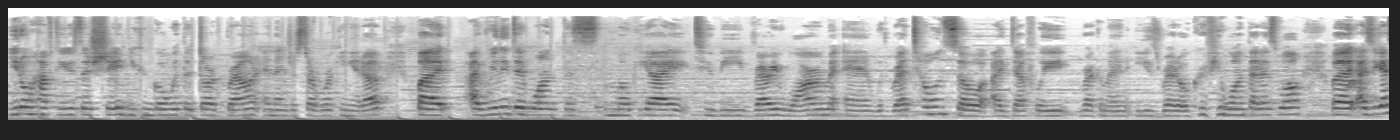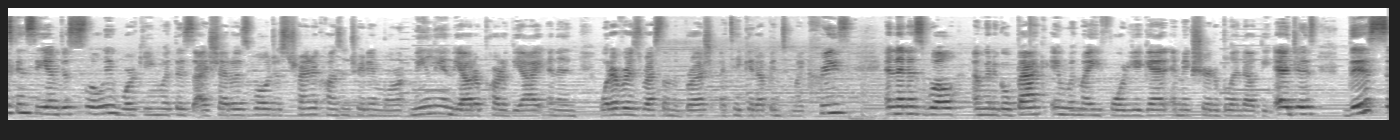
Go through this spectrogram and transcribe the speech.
you don't have to use this shade. You can go with the dark brown and then just start working it up. But I really did want this smoky eye to be very warm and with red tones, so I definitely recommend use red ochre if you want that as well. But as you guys can see, I'm just slowly working with this eyeshadow as well, just trying to concentrate it more mainly in the outer part of the eye and then whatever is rest on the brush, I take it up into my crease. And then as well, I'm to go back in with my E40 again and make sure to blend out the edges. This,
